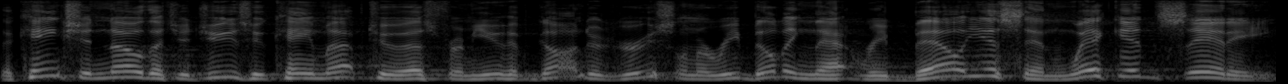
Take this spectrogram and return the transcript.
the king should know that the Jews who came up to us from you have gone to Jerusalem and rebuilding that rebellious and wicked city.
